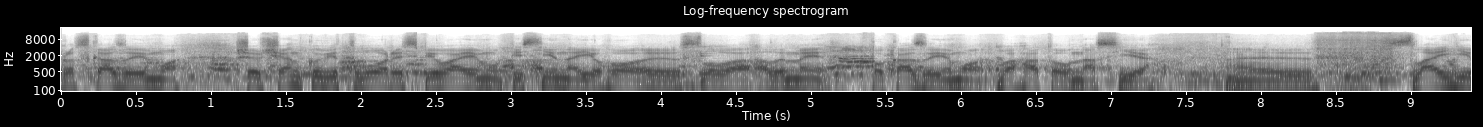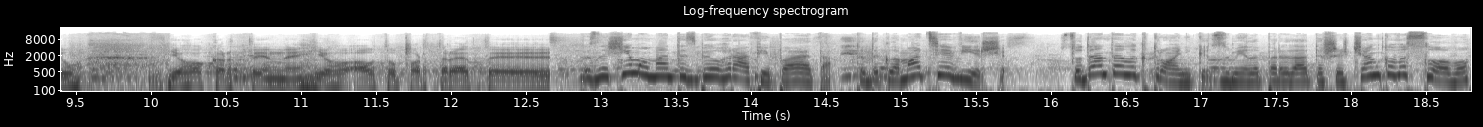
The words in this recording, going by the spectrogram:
розказуємо Шевченкові твори, співаємо пісні на його е, слова, але ми показуємо багато. У нас є е, слайдів, його картини, його автопортрети. Визначні моменти з біографії поета та декламація віршів. Студенти електроніки зуміли передати Шевченкове слово,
